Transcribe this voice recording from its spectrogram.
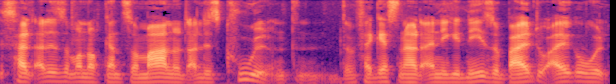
ist halt alles immer noch ganz normal und alles cool. Und dann vergessen halt einige, nee, sobald du Alkohol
